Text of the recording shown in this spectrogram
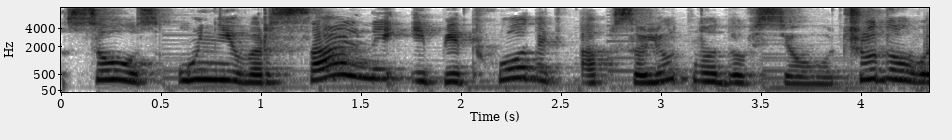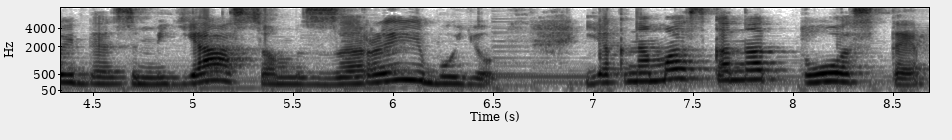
Соус універсальний і підходить абсолютно до всього. Чудово йде з м'ясом, з рибою, як намазка на тости,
